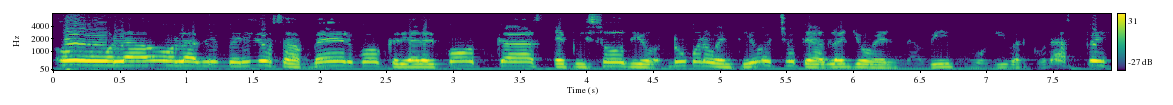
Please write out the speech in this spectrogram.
Hola, hola, bienvenidos a Verbo Criar el Podcast, episodio número 28. Te habla Joel David Bolívar Corazpe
